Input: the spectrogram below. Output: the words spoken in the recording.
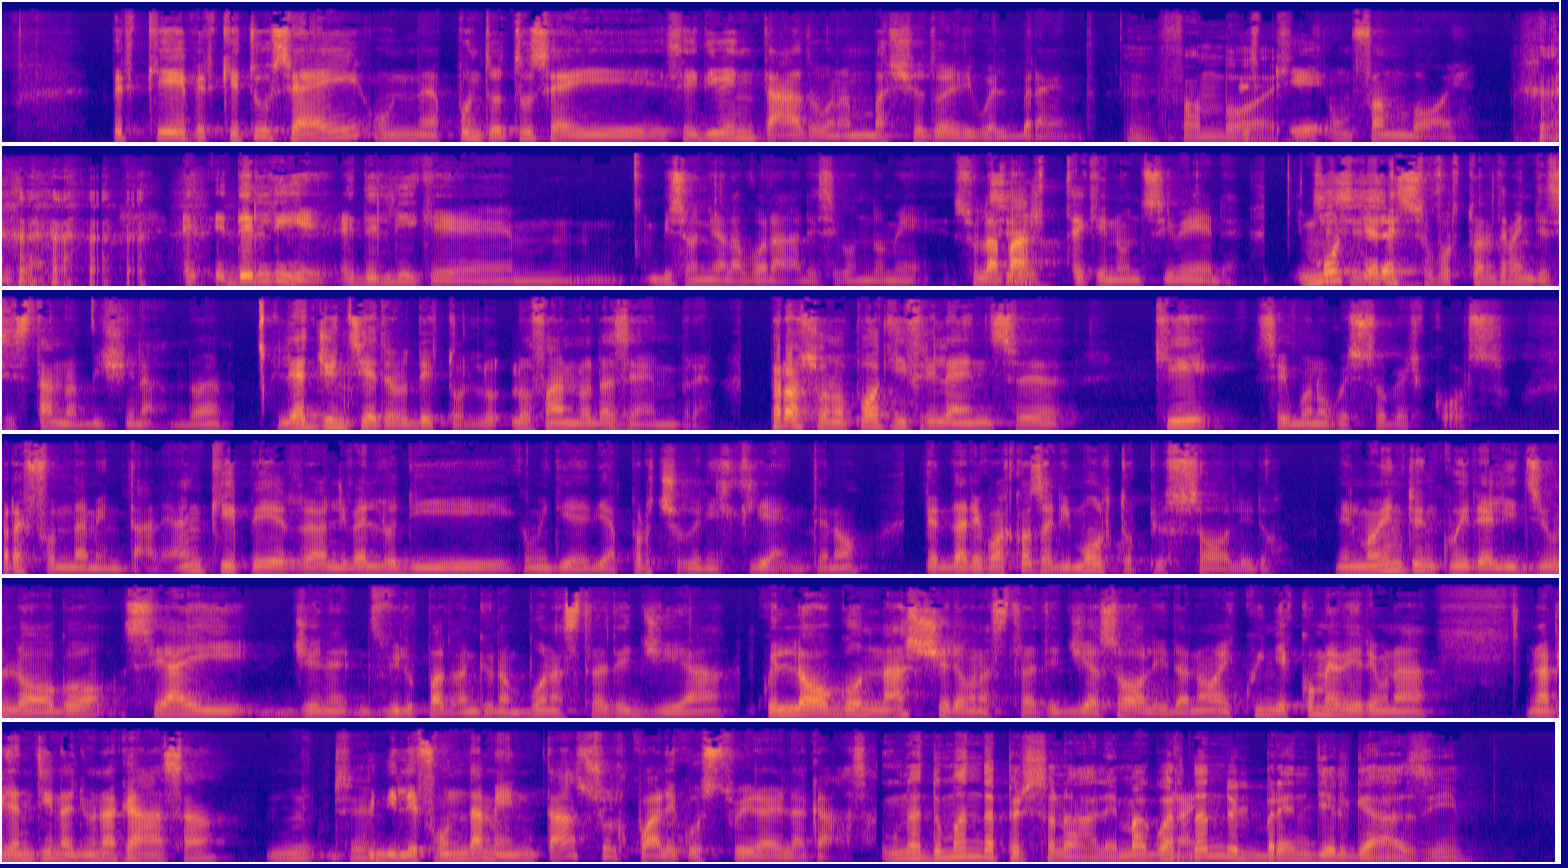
Perché? Perché tu sei un, appunto, tu sei, sei diventato un ambasciatore di quel brand. Un fanboy. Perché un fanboy. Esatto. ed, è lì, ed, è lì, che mh, mm, bisogna lavorare, secondo me, sulla sì. parte che non si vede. Molti sì, adesso, sì. fortunatamente, si stanno avvicinando. Eh. Le agenzie, te l'ho detto, lo, lo, fanno da sempre. Però sono pochi freelance che seguono questo percorso. Però è fondamentale anche per a livello di, dire, di approccio con il cliente, no? per dare qualcosa di molto più solido. Nel momento in cui realizzi un logo, se hai gene- sviluppato anche una buona strategia, quel logo nasce da una strategia solida, no? E quindi è come avere una, una piantina di una casa, sì. quindi le fondamenta sul quale costruirai la casa. Una domanda personale, ma guardando Dai. il brand di Elgasi,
